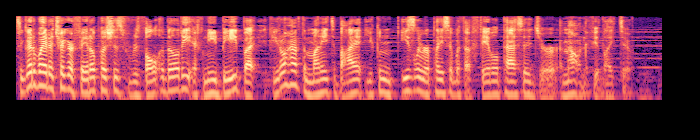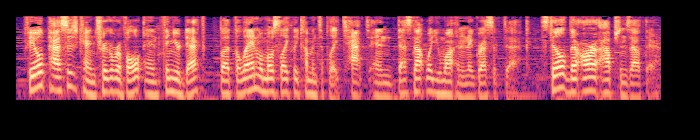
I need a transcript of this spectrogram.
It's a good way to trigger Fatal Push's Revolt ability if need be, but if you don't have the money to buy it, you can easily replace it with a Fabled Passage or a Mountain if you'd like to. Fabled Passage can trigger Revolt and thin your deck, but the land will most likely come into play tapped, and that's not what you want in an aggressive deck. Still, there are options out there.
